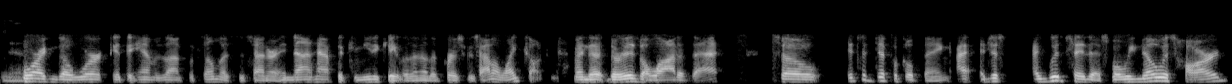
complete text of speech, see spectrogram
Yeah. Or I can go work at the Amazon Fulfillment Center and not have to communicate with another person because I don't like talking. I mean, there, there is a lot of that. So it's a difficult thing. I, I just, I would say this. Well, we know it's hard.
